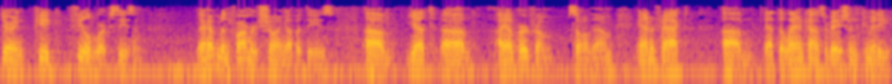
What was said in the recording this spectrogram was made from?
during peak fieldwork season. There haven't been farmers showing up at these, um, yet um, I have heard from some of them. And in fact, at the Land Conservation Committee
